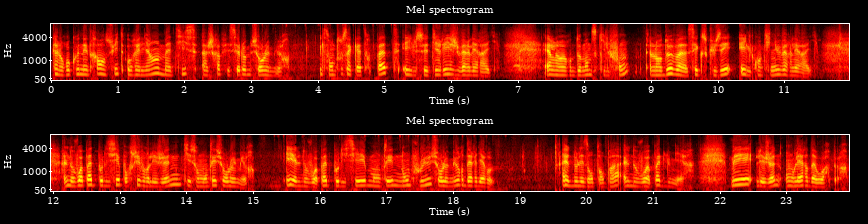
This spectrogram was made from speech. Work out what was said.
Elle reconnaîtra ensuite Aurélien, Matisse, Ashraf et Selom sur le mur. Ils sont tous à quatre pattes et ils se dirigent vers les rails. Elle leur demande ce qu'ils font. L'un d'eux va s'excuser et ils continuent vers les rails. Elle ne voit pas de policiers poursuivre les jeunes qui sont montés sur le mur. Et elle ne voit pas de policiers monter non plus sur le mur derrière eux. Elle ne les entend pas, elle ne voit pas de lumière. Mais les jeunes ont l'air d'avoir peur.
